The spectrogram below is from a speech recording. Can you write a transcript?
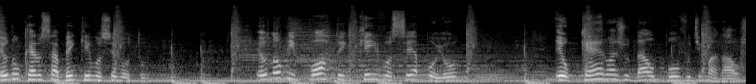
Eu não quero saber em quem você votou. Eu não me importo em quem você apoiou. Eu quero ajudar o povo de Manaus.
